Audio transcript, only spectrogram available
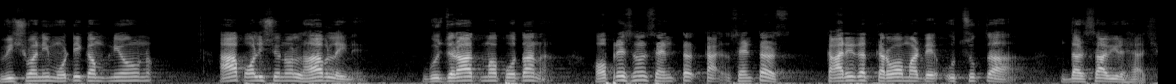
વિશ્વની મોટી કંપનીઓનો આ પોલિસીનો લાભ લઈને ગુજરાતમાં પોતાના ઓપરેશનલ સેન્ટર સેન્ટર્સ કાર્યરત કરવા માટે ઉત્સુકતા દર્શાવી રહ્યા છે.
